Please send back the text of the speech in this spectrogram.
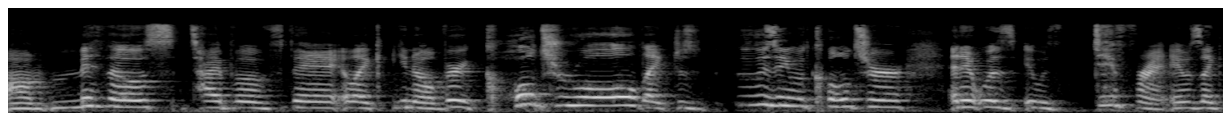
um, mythos type of thing. Like you know, very cultural, like just oozing with culture. And it was it was different. It was like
